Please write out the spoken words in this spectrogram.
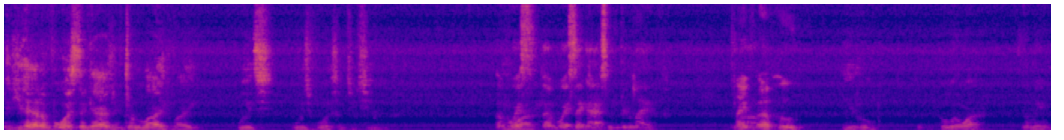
if you had a voice that guides you through life, like which which voice would you choose? a voice, a voice that guides me through life. Like of who? Yeah, who, who and why? I mean,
